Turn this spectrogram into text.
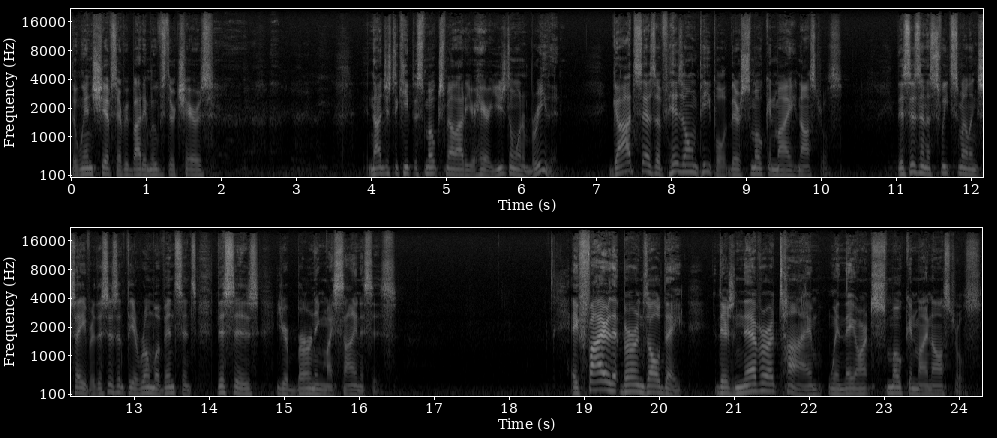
the wind shifts, everybody moves their chairs. Not just to keep the smoke smell out of your hair, you just don't want to breathe it. God says of his own people, there's smoke in my nostrils. This isn't a sweet smelling savor. This isn't the aroma of incense. This is you're burning my sinuses. A fire that burns all day. There's never a time when they aren't smoke in my nostrils.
